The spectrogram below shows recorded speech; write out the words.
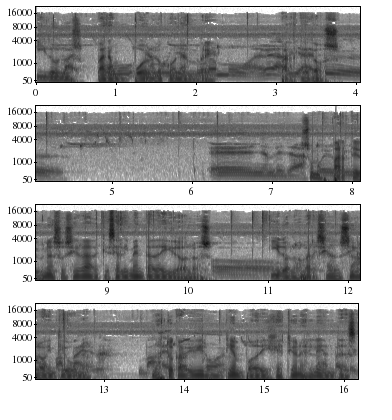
Ídolos para un pueblo con hambre, parte 2. Somos parte de una sociedad que se alimenta de ídolos, ídolos versión siglo XXI. Nos toca vivir un tiempo de digestiones lentas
